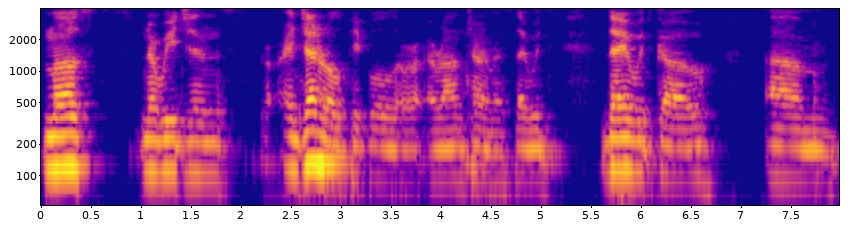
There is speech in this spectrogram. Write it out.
most Norwegians, in general, people around tournaments, they would they would go um,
